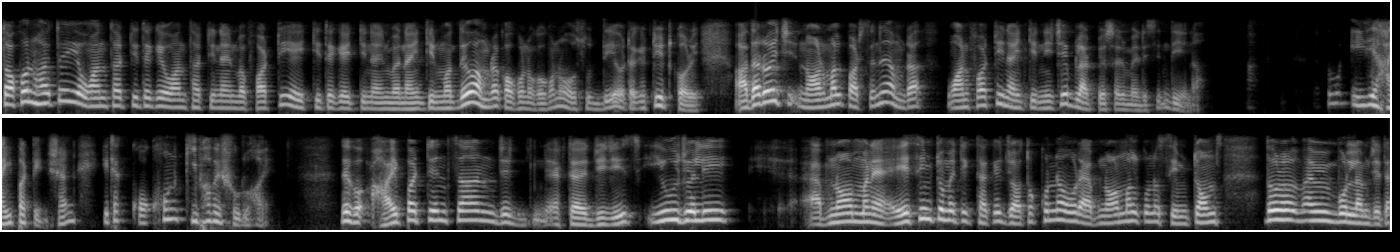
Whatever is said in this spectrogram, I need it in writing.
তখন হয়তো এই ওয়ান থার্টি থেকে ওয়ান থার্টি নাইন বা ফর্টি এইটটি থেকে এইটটি নাইন বা নাইনটির মধ্যেও আমরা কখনো কখনো ওষুধ দিয়ে ওটাকে ট্রিট করি। আদারওয়াইজ নর্মাল পার্সনে আমরা ওয়ান ফর্টি নাইনটির নিচে ব্লাড প্রেশার মেডিসিন দিই না তো এই যে হাইপার টেনশন এটা কখন কীভাবে শুরু হয়? দেখো হাইপার টেনশন যে একটা ডিজিজ ইউজুয়ালি অ্যাবনর্ম মানে এসিমটোমেটিক থাকে যতক্ষণ না ওর অ্যাবনর্মাল কোনো সিমটমস ধরো, আমি বললাম যেটা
